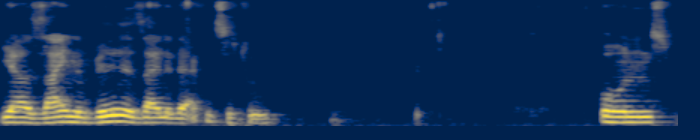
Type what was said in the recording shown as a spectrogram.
ja, seine Wille, seine Werke zu tun. Und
